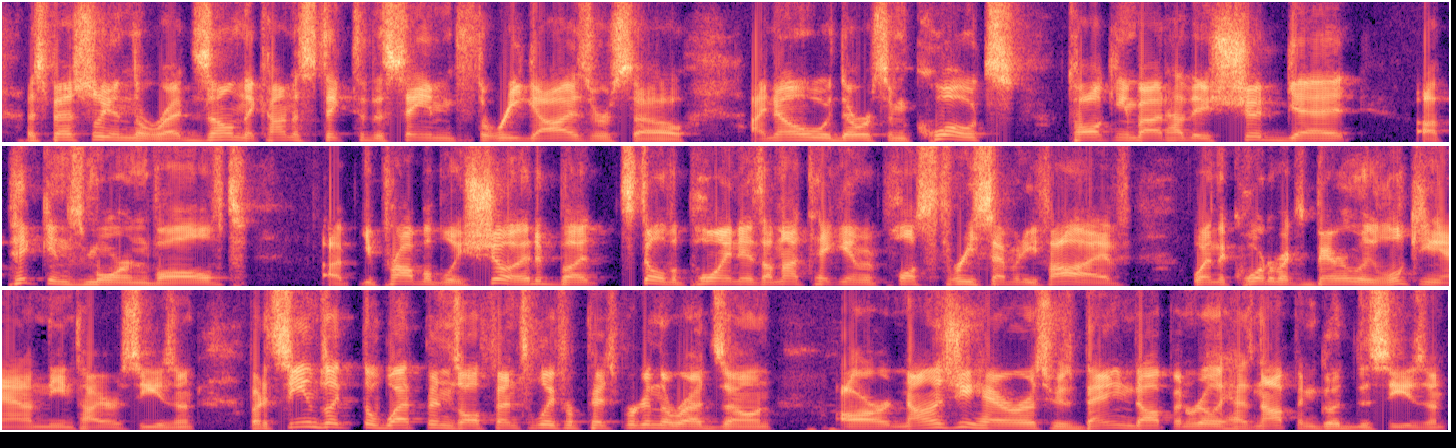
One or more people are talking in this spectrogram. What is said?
especially in the red zone. They kind of stick to the same three guys or so. I know there were some quotes talking about how they should get uh, Pickens more involved. Uh, you probably should, but still, the point is, I'm not taking him at plus 375 when the quarterback's barely looking at him the entire season. But it seems like the weapons offensively for Pittsburgh in the red zone are Najee Harris, who's banged up and really has not been good this season.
